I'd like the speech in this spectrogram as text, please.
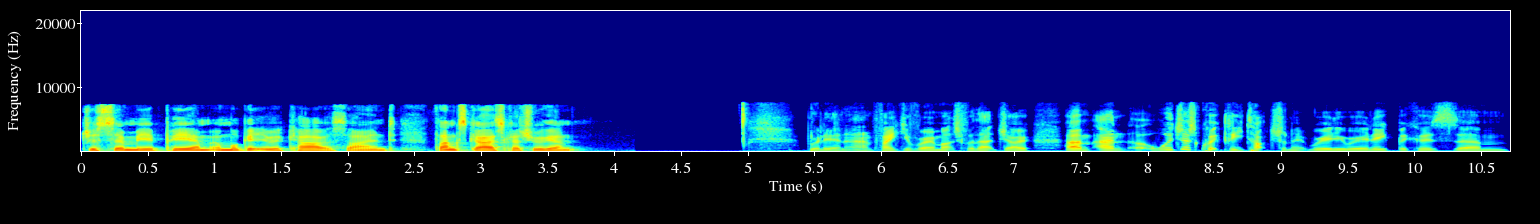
Just send me a PM and we'll get you a car assigned. Thanks, guys. Catch you again. Brilliant, and thank you very much for that, Joe. Um, and uh, we'll just quickly touch on it, really, really, because um,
